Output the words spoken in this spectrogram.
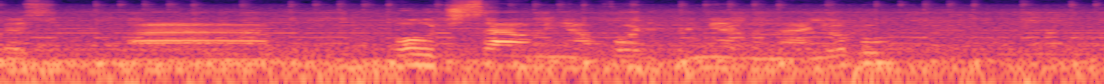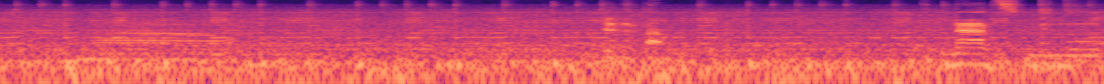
То есть э, полчаса у меня уходит примерно на йогу, где-то там 15 минут,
